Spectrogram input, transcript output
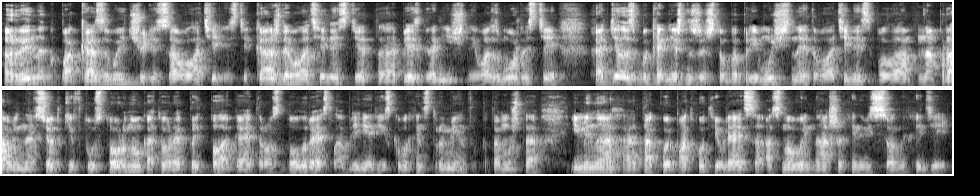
рынок показывает чудеса волатильности. Каждая волатильность – это безграничные возможности. Хотелось бы, конечно же, чтобы преимущественно эта волатильность была направлена все-таки в ту сторону, которая предполагает рост доллара и ослабление рисковых инструментов, потому что именно э, такой подход является основой наших инвестиционных идей.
